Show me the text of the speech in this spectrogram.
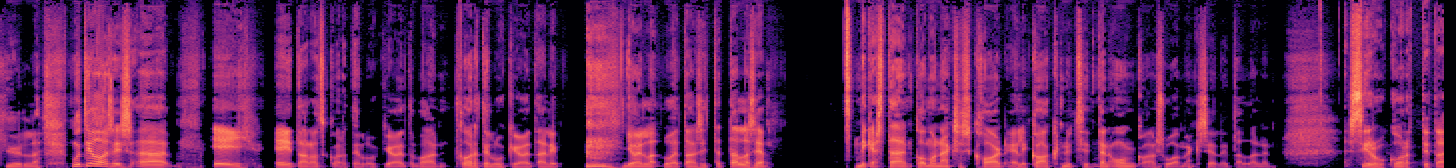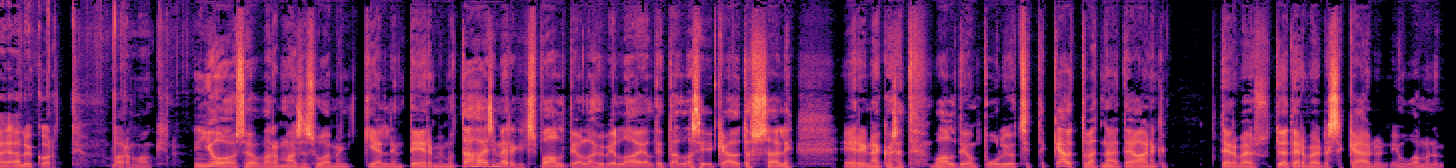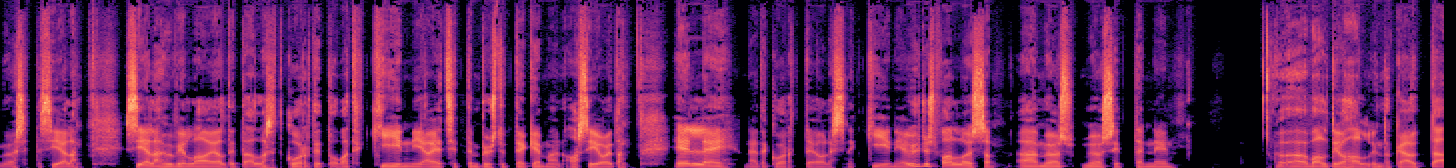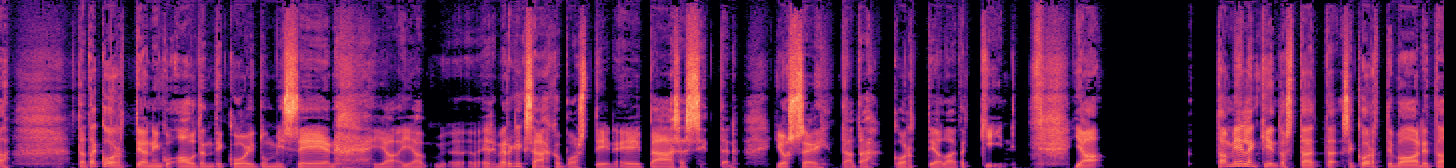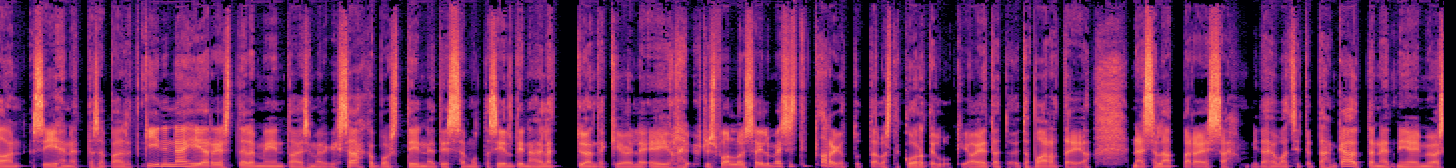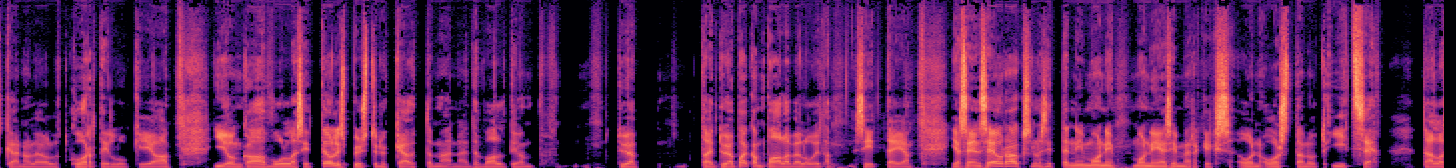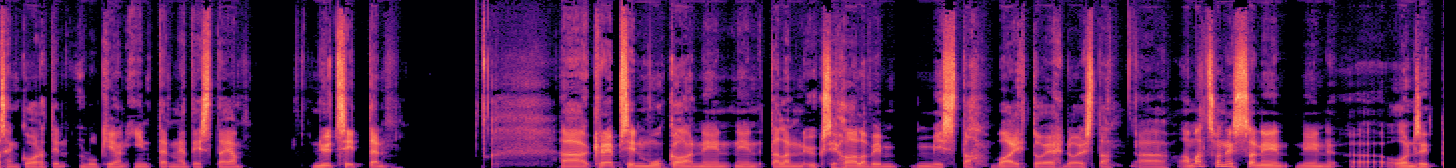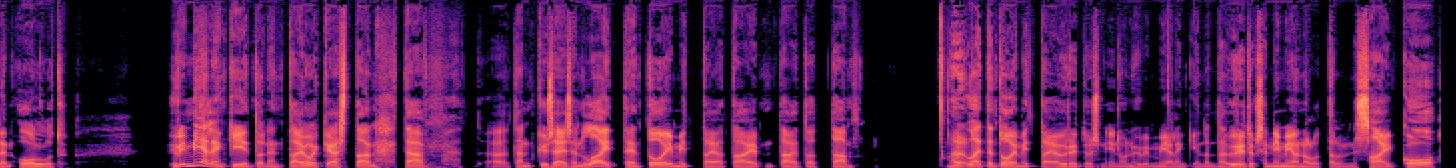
kyllä. Mutta joo, siis ää, ei, ei tarotkortin lukijoita, vaan kortilukijoita, eli joilla luetaan sitten tällaisia, mikä tämä Common Access Card, eli KAK nyt sitten onkaan suomeksi, eli tällainen Sirukortti tai älykortti varmaankin. Joo, se on varmaan se suomenkielinen termi, mutta tämähän on esimerkiksi valtiolla hyvin laajalti tällaisia käytössä, eli erinäköiset valtion puljut sitten käyttävät näitä ja ainakin terveys, työterveydessä käynyt, niin huomannut myös, että siellä, siellä hyvin laajalti tällaiset kortit ovat kiinni ja et sitten pysty tekemään asioita, ellei näitä kortteja ole sinne kiinni. Ja Yhdysvalloissa ää, myös, myös sitten niin valtiohallinto käyttää tätä korttia niin kuin autentikoitumiseen ja, ja esimerkiksi sähköpostiin ei pääse sitten, jos ei tätä korttia laita kiinni. Ja Tämä on mielenkiintoista, että se kortti vaaditaan siihen, että sä pääset kiinni näihin järjestelmiin tai esimerkiksi sähköpostiin netissä, mutta silti näille työntekijöille ei ole Yhdysvalloissa ilmeisesti tarjottu tällaista kortinlukijaa etätöitä varten. Ja näissä läppäreissä, mitä he ovat sitten tähän käyttäneet, niin ei myöskään ole ollut kortinlukijaa, jonka avulla sitten olisi pystynyt käyttämään näitä valtion työ, tai työpaikan palveluita sitten. Ja, ja sen seurauksena sitten niin moni, moni esimerkiksi on ostanut itse tällaisen kortin lukijan internetistä. Ja nyt sitten ää, Krebsin mukaan niin, niin tällainen yksi halvimmista vaihtoehdoista ää, Amazonissa niin, niin ää, on sitten ollut hyvin mielenkiintoinen. Tai oikeastaan tämä tämän kyseisen laitteen toimittaja tai, tai tota, laitteen toimittaja yritys niin on hyvin mielenkiintoinen. Tämä yrityksen nimi on ollut tällainen Saiko,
